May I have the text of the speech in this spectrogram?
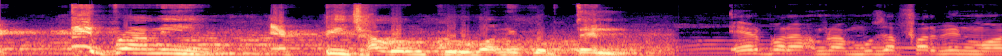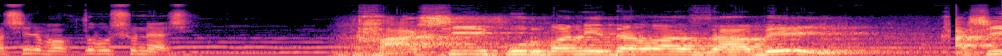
একটি প্রাণী একটি ছাগল কুরবানি করতেন। এরপরে আমরা মুজাফফর বিন মহাসির বক্তব্য শুনে আসি। খাসি কুরবানি দেওয়া যাবে খাসি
